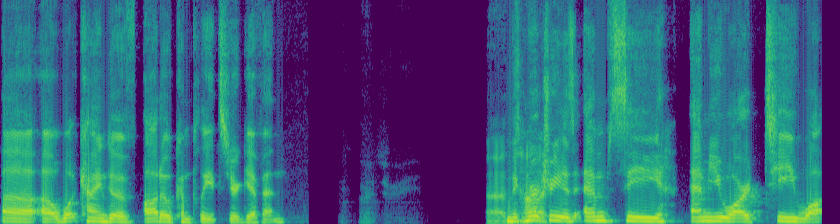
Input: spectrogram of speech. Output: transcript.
uh, uh, what kind of auto completes you're given. uh, McMurtry is M C M U R T Y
